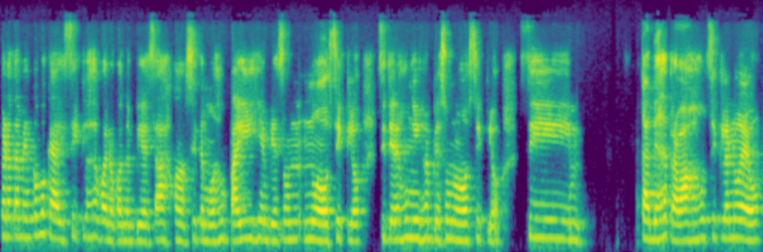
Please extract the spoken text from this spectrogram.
Pero también como que hay ciclos de, bueno, cuando empiezas, cuando si te mudas a un país y empieza un nuevo ciclo, si tienes un hijo empieza un nuevo ciclo, si cambias de trabajo, es un ciclo nuevo.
